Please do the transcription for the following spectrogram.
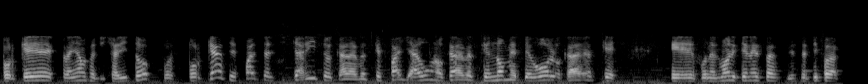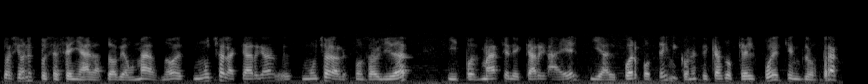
¿por qué extrañamos al Chicharito? Pues porque hace falta el Chicharito. Cada vez que falla uno, cada vez que no mete gol, o cada vez que eh, Funes Mori tiene estas- este tipo de actuaciones, pues se señala todavía aún más, ¿no? Es mucha la carga, es mucha la responsabilidad y pues más se le carga a él y al cuerpo técnico, en este caso que él fue quien los trajo.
